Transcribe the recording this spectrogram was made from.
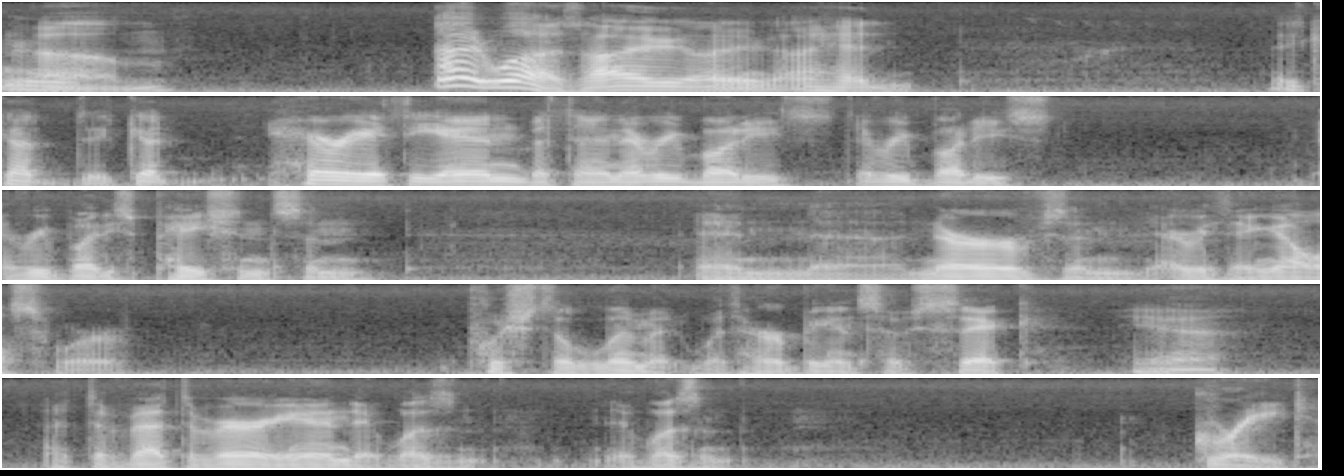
Yeah. Um, It was. I, I, I had. It got it got hairy at the end, but then everybody's everybody's everybody's patience and and uh, nerves and everything else were pushed to the limit with her being so sick. yeah. At the at the very end, it wasn't it wasn't great,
